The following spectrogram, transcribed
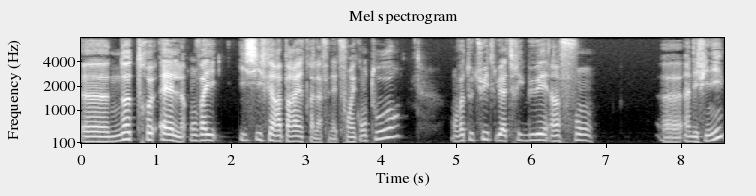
Euh, notre L, on va ici faire apparaître la fenêtre fond et contour on va tout de suite lui attribuer un fond euh, indéfini,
